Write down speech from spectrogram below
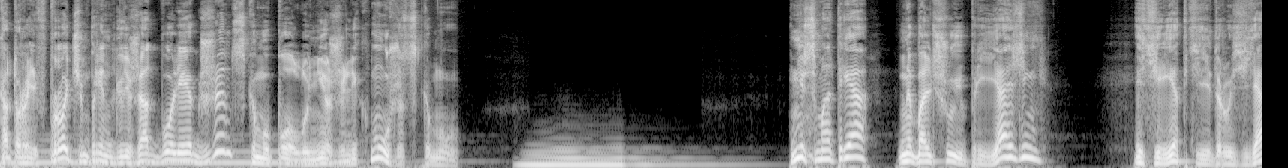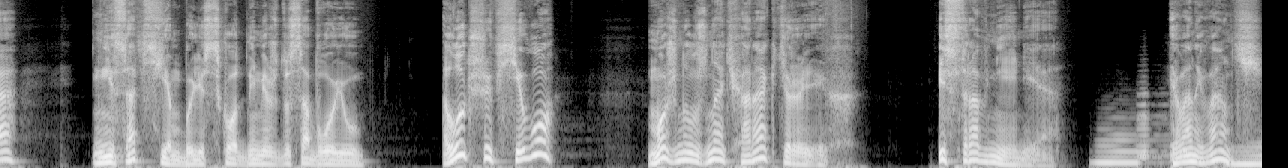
которые, впрочем, принадлежат более к женскому полу, нежели к мужескому. Несмотря на большую приязнь, эти редкие друзья не совсем были сходны между собою. Лучше всего можно узнать характеры их из сравнения. Иван Иванович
